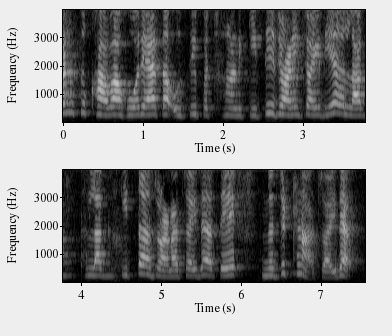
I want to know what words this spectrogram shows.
ਅਣਸੁਖਾਵਾ ਹੋ ਰਿਹਾ ਤਾਂ ਉਸ ਦੀ ਪਛਾਣ ਕੀਤੀ ਜਾਣੀ ਚਾਹੀਦੀ ਹੈ। ਅਲੱਗ ਥਲੱਗ ਕੀਤਾ ਜਾਣਾ ਚਾਹੀਦਾ ਅਤੇ ਨਜਿੱਠਣਾ ਚਾਹੀਦਾ ਹੈ।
